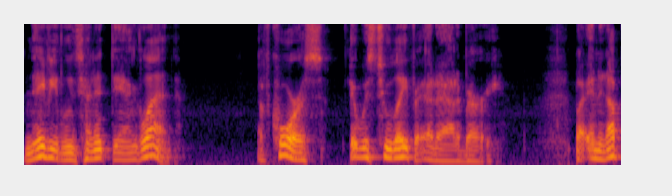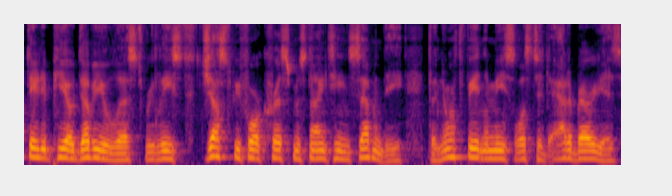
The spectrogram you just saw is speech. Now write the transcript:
Navy Lieutenant Dan Glenn. Of course, it was too late for Ed Atterberry but in an updated POW list released just before Christmas 1970, the North Vietnamese listed Atterberry as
